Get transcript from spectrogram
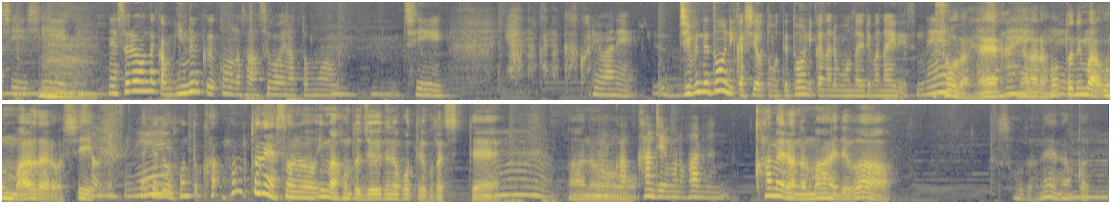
しいし、うん。ね、それをなんか見抜く河野さんすごいなと思うし、いやなかなかこれはね自分でどうにかしようと思ってどうにかなる問題ではないですね。そうだね、はいだから本当にまあ運もあるだろうし、そうですね。だけど本当か本当ねその今本当女優で残ってる子たちって、うん、あの感じるものがあるん。カメラの前ではそうだねなんか、ううんん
